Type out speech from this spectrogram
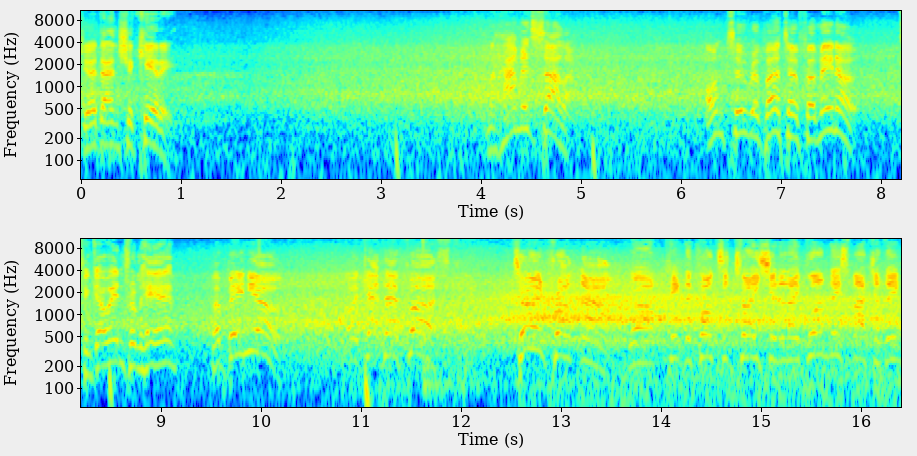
Xherdan Shaqiri. Mohamed Salah. On to Roberto Firmino. Can go in from here. Fabinho. Oh, get there first. Two in front now. Well, keep the concentration, and they've won this match, I think.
